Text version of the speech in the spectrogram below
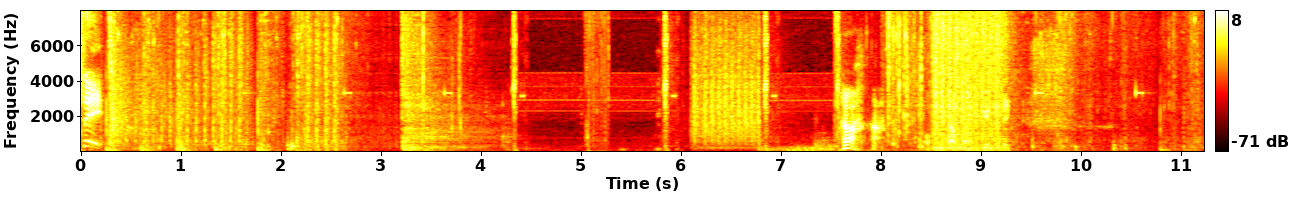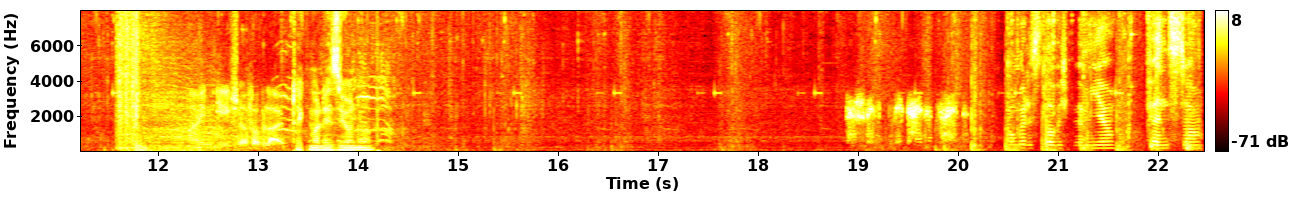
Steht! Haha. Auf den Damm aufgekriegt. Ein Gegner verbleibt. Deck mal Läsion ab. Verschwenden wir keine Zeit. Nomad ist, glaube ich, bei mir. Fenster.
